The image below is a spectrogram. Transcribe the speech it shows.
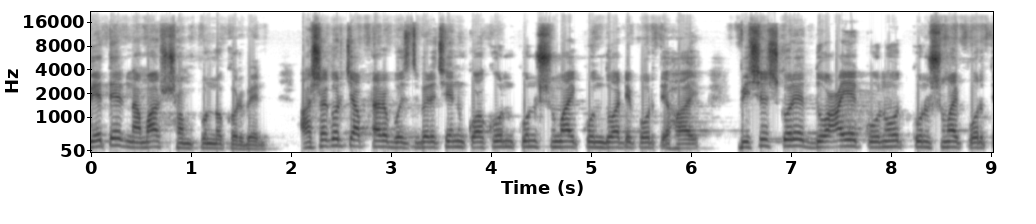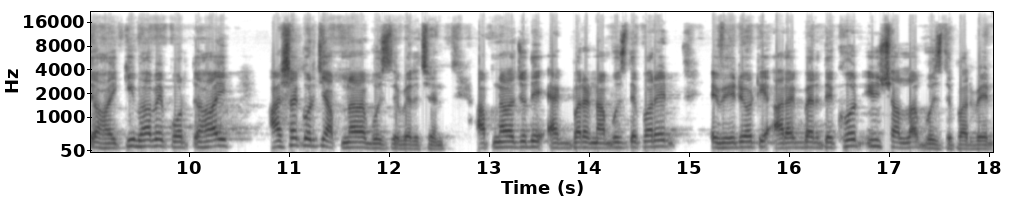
বেতের নামাজ সম্পূর্ণ করবেন। আশা করছি আপনারা বুঝতে পেরেছেন কখন কোন সময় কোন দোয়াটি পড়তে হয়। বিশেষ করে দোয়ায়ে কোন কোন সময় পড়তে হয়, কীভাবে পড়তে হয়, আশা করছি আপনারা বুঝতে পেরেছেন। আপনারা যদি একবারে না বুঝতে পারেন, এই ভিডিওটি আরেকবার দেখুন ইনশাল্লাহ বুঝতে পারবেন।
